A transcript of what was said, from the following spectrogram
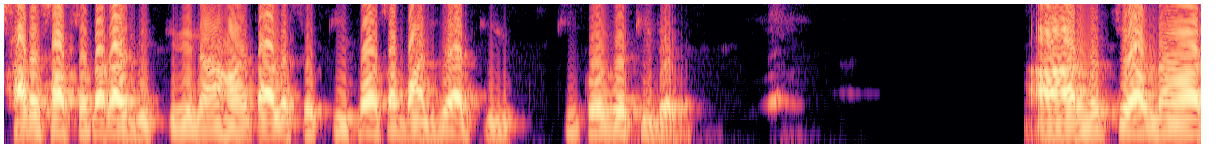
সাড়ে সাতশো টাকায় বিক্রি না হয়, তাহলে সে কি পয়সা বাঁচবে আর কি কি করবে, কি দেবে? আর হচ্ছে আপনার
